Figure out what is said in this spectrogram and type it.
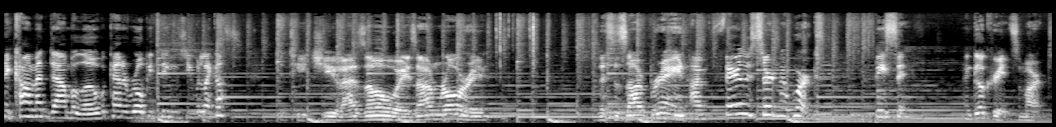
and comment down below what kind of ropey things you would like us to teach you. As always, I'm Rory. This is our brain. I'm fairly certain it works. Be safe and go create some art.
